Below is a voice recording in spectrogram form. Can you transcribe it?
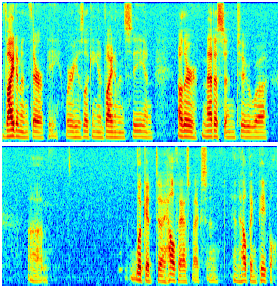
vitamin therapy, where he was looking at vitamin C and other medicine to um, look at uh, health aspects and, and helping people.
